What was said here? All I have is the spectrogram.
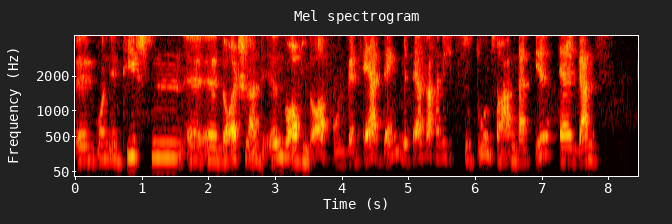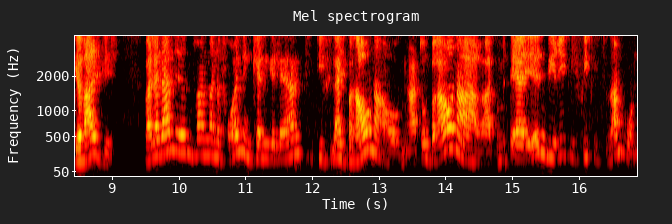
ähm, und im tiefsten äh, äh, Deutschland irgendwo auf dem Dorf wohnt. Wenn er denkt, mit der Sache nichts zu tun zu haben, dann irrt er ganz gewaltig weil er dann irgendwann mal eine Freundin kennengelernt, die vielleicht braune Augen hat und braune Haare hat und mit der er irgendwie friedlich, friedlich zusammenwohnt.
